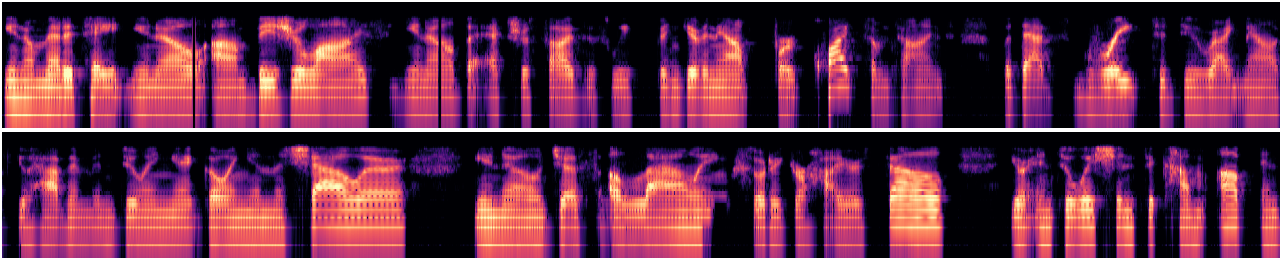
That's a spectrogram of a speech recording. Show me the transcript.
you know meditate you know um, visualize you know the exercises we've been giving out for quite some times but that's great to do right now if you haven't been doing it going in the shower you know just mm-hmm. allowing sort of your higher self your intuition to come up and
